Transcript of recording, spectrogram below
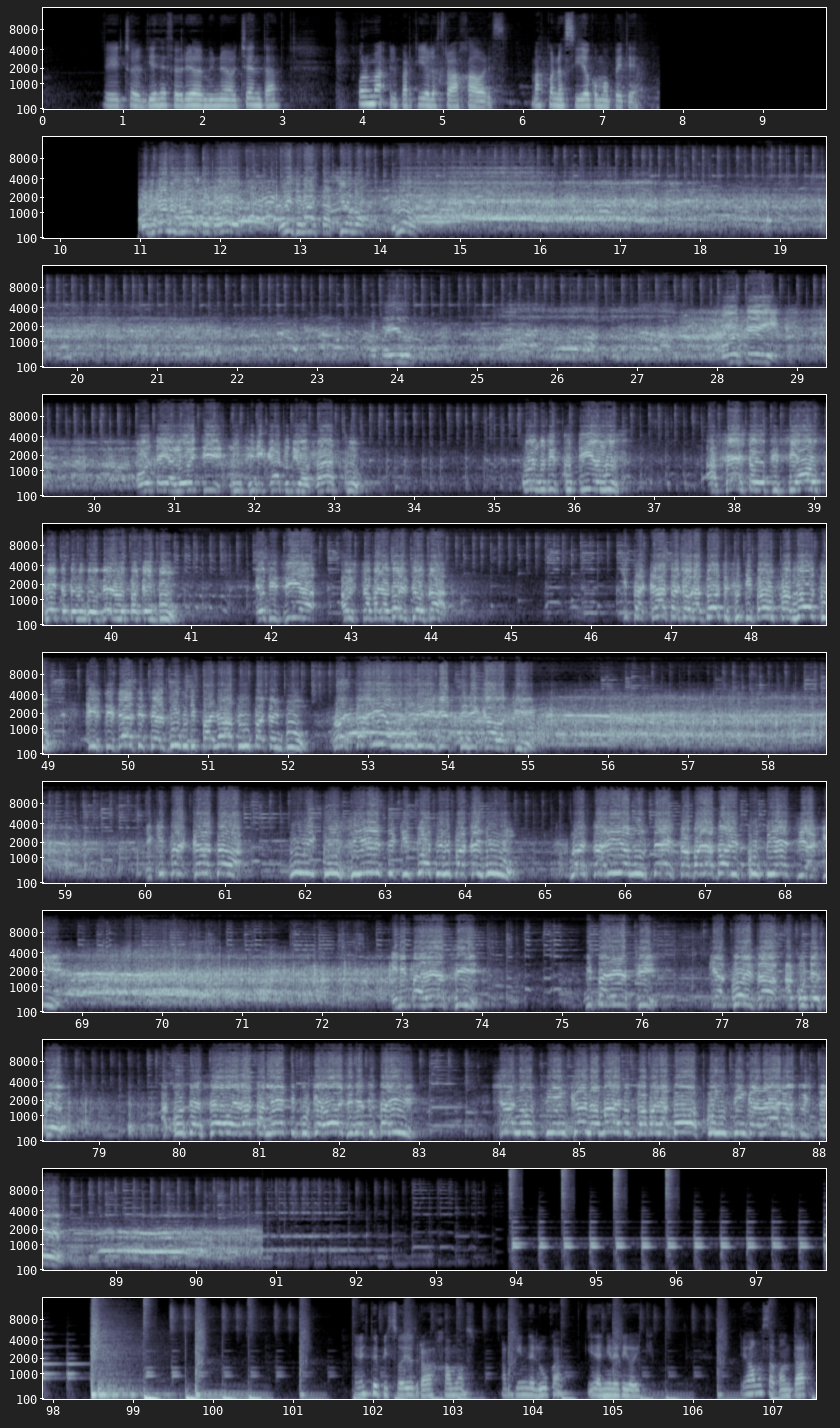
De hecho, el 10 de febrero de 1980 forma el Partido de los Trabajadores, más conocido como PT. Lula. Companheiro. Ontem, ontem à noite, no sindicato de Osasco, quando discutíamos a festa oficial feita pelo governo no Pacaembu, eu dizia aos trabalhadores de Osasco que cada jogador de futebol famoso que estivesse servindo de palhaço no Pacaembu, nós teríamos um dirigente sindical aqui. E que cada um inconsciente que fosse no Pacaembu, nós teríamos 10 trabalhadores conscientes aqui. Que a coisa aconteceu. Aconteceu exatamente porque hoje nesse país já não se engana mais o trabalhador como se enganaram em outros tempos. En este episodio trabajamos Martín de Luca y Daniel Erigoiti. Les vamos a contar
